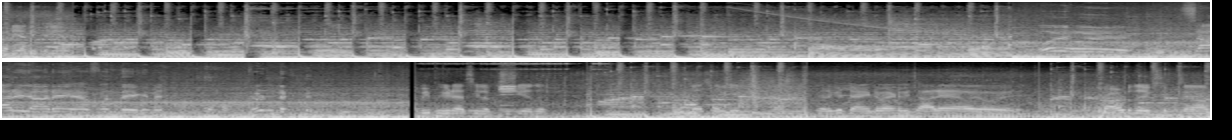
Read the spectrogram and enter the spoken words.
परियाँ दिख रही हैं। हैं अभी भीड़ ऐसी लग चुकी है तो। सर ये घर के टेंट वेंट बिछा रहे हैं, ओए ओए क्राउड देख सकते हैं आप।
